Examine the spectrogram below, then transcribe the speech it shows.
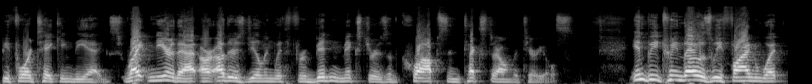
before taking the eggs. Right near that are others dealing with forbidden mixtures of crops and textile materials. In between those, we find what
